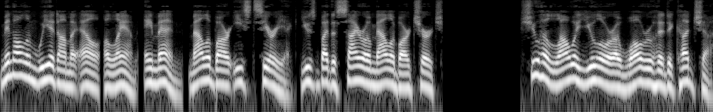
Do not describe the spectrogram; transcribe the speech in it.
Minalam Wiadama El Alam, Amen, Malabar East Syriac used by the Syro-Malabar Church. Shuha Lawa Ulora Walruha de Kudsha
